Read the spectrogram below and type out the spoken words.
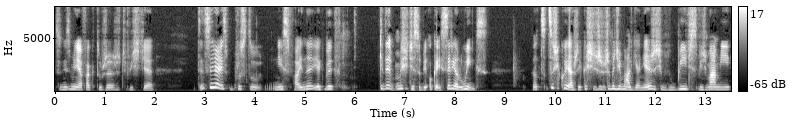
co nie zmienia faktu, że rzeczywiście ten serial jest po prostu nie jest fajny. Jakby kiedy myślicie sobie, okej, okay, serial Wings, no co, co się kojarzy? Jakaś, że, że, będzie magia, nie? Że się będą bić z wiedźmami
